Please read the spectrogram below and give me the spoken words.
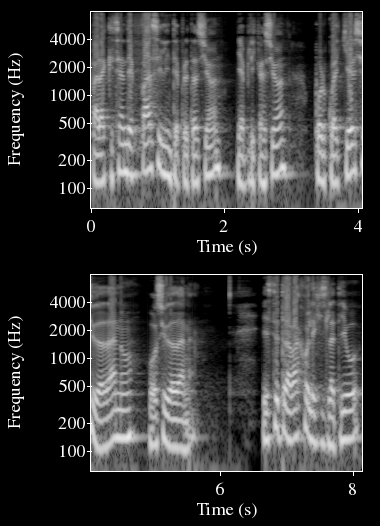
para que sean de fácil interpretación y aplicación por cualquier ciudadano o ciudadana. Este trabajo legislativo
